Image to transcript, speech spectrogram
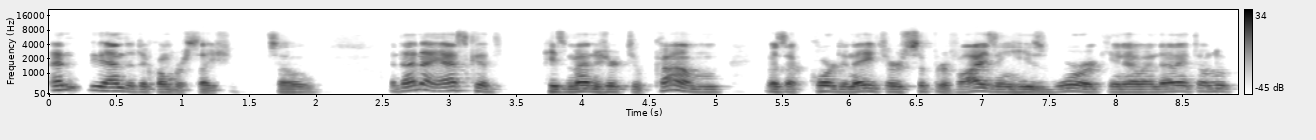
And we ended the conversation. So, and then I asked his manager to come. Was a coordinator supervising his work, you know. And then I told, look,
